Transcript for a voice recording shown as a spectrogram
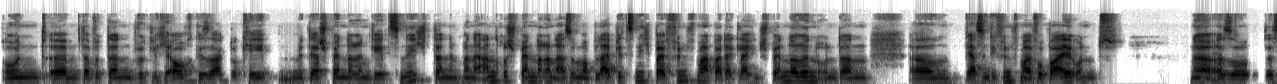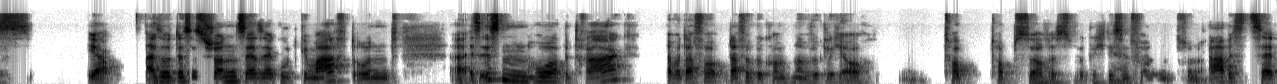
Und ähm, da wird dann wirklich auch gesagt, okay, mit der Spenderin geht's nicht, dann nimmt man eine andere Spenderin. Also man bleibt jetzt nicht bei fünfmal bei der gleichen Spenderin und dann ähm, ja, sind die fünfmal vorbei und ne, also das, ja, also das ist schon sehr, sehr gut gemacht und äh, es ist ein hoher Betrag, aber dafür, dafür bekommt man wirklich auch Top, Top-Service, wirklich. Die Ja. sind von, von A bis Z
